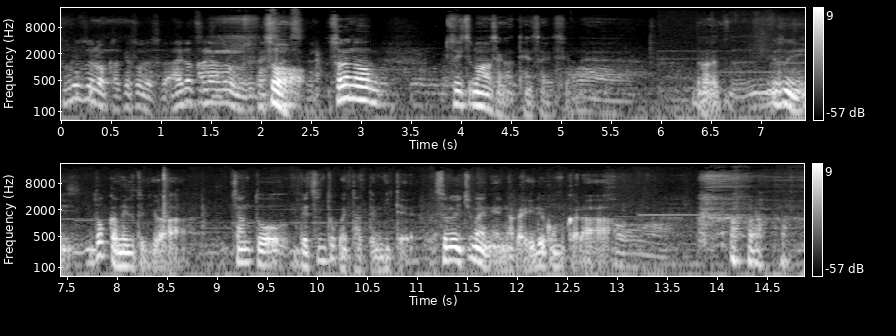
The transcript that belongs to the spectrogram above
それぞれは描けそうですが間つなぐの難しいですそねう。それのついつま合わせが天才ですよね。だから要するにどっか見るときはちゃんと別のところに立って見てそれを一枚の絵の中に入れ込むからハハハハ。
